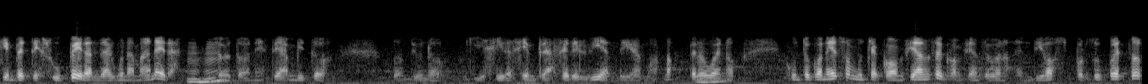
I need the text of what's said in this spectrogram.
siempre te superan de alguna manera, sobre todo en este ámbito donde uno quisiera siempre hacer el bien, digamos, ¿no? Pero bueno, junto con eso mucha confianza, confianza, bueno, en Dios, por supuesto,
